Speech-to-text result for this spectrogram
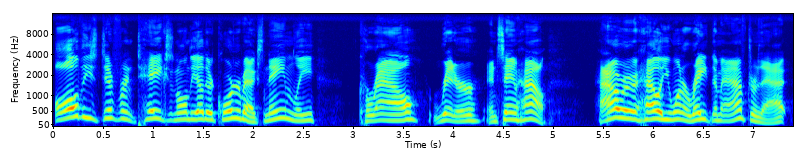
all these different takes and all the other quarterbacks, namely Corral, Ridder, and Sam Howell. However the hell you want to rate them after that,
